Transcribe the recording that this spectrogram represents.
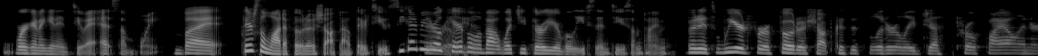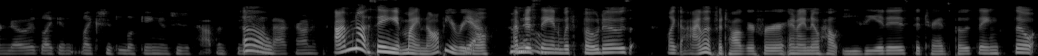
We're going to get into it at some point. But there's a lot of Photoshop out there too. So you got to be There real really careful is. about what you throw your beliefs into sometimes. But it's weird for a Photoshop because it's literally just profile and her nose, like in, like she's looking and she just happens to be in Oh. the background. I'm not saying it might not be real. Yeah, I'm just saying with photos, like I'm a photographer and I know how easy it is to transpose things. So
